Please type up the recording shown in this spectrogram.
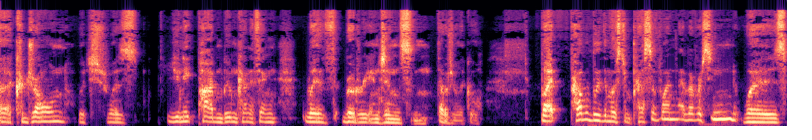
Uh, a Caudron, which was unique pod and boom kind of thing with rotary engines, and that was really cool. But probably the most impressive one I've ever seen was,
